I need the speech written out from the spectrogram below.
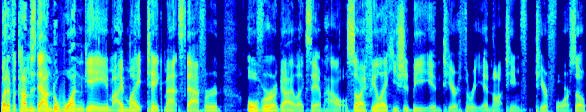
but if it comes down to one game, I might take Matt Stafford over a guy like Sam Howell. So I feel like he should be in tier three and not team tier four. So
